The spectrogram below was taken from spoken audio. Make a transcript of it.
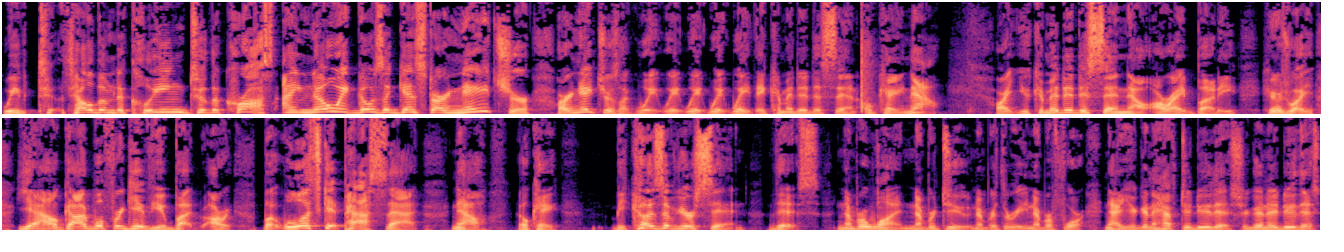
We t- tell them to cling to the cross. I know it goes against our nature. Our nature is like, wait, wait, wait, wait, wait. They committed a sin. Okay, now, all right, you committed a sin. Now, all right, buddy. Here's what. Yeah, God will forgive you, but all right, but well, let's get past that. Now, okay, because of your sin, this number one, number two, number three, number four. Now you're going to have to do this. You're going to do this,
